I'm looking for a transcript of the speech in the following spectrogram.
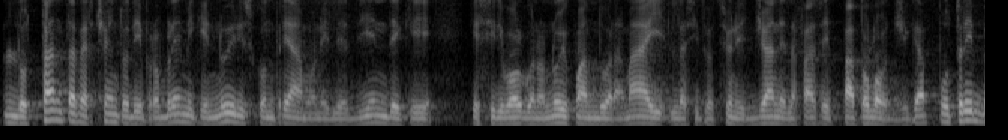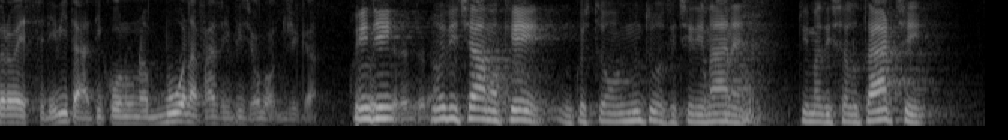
l'80% dei problemi che noi riscontriamo nelle aziende che, che, si rivolgono a noi quando oramai la situazione è già nella fase patologica, potrebbero essere evitati con una buona fase fisiologica. Quindi noi diciamo che in questo minuto che ci rimane, prima di salutarci,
